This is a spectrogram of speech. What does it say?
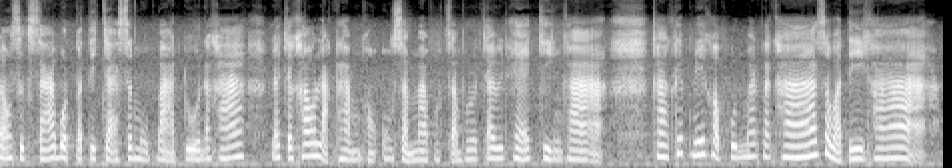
ลองศึกษาบทปฏิจจสมุปบาทดูนะคะ แล้วจะเข้าหลักธรรมขององค์สัมมาสัมพุทธเจ้าวิแท้จริงค่ะ ค่ะคลิปนี้ขอบคุณมากนะคะ สวัสดีค่ะ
